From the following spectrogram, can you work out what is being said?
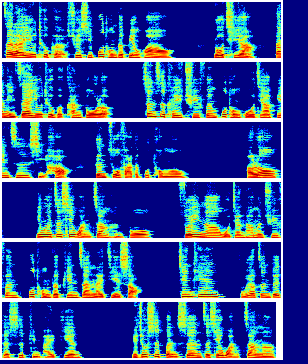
再来 YouTube 学习不同的变化哦。尤其啊，当你在 YouTube 看多了，甚至可以区分不同国家编织喜好跟做法的不同哦。好喽，因为这些网站很多，所以呢，我将它们区分不同的篇章来介绍。今天主要针对的是品牌篇，也就是本身这些网站呢，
